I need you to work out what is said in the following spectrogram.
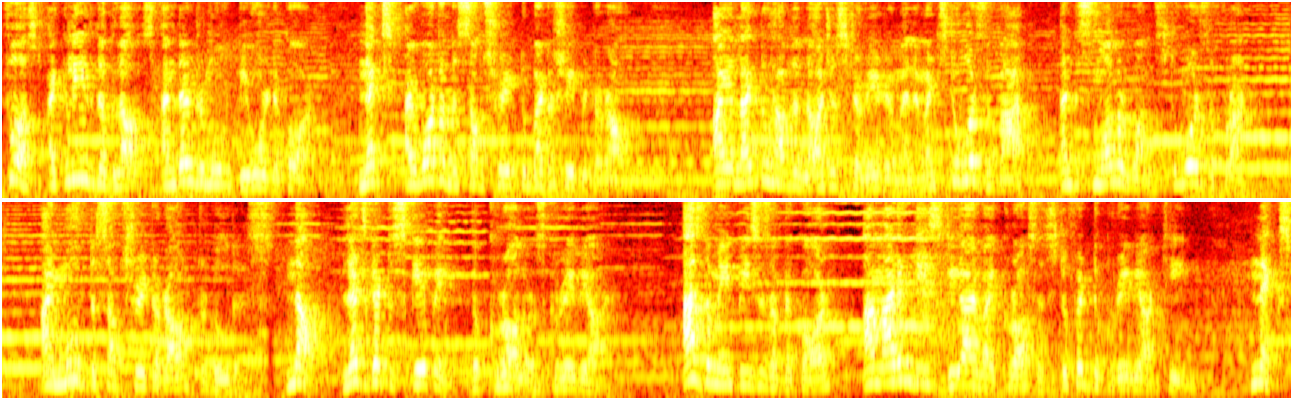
First, I cleaned the glass and then removed the old decor. Next, I watered the substrate to better shape it around. I like to have the largest terrarium elements towards the back and the smaller ones towards the front. I moved the substrate around to do this. Now, let's get to scaping the crawler's graveyard. As the main pieces of decor, I'm adding these DIY crosses to fit the graveyard theme. Next,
